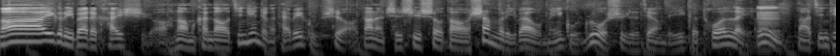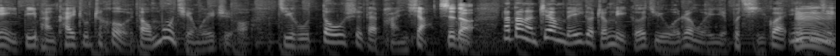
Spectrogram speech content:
那一个礼拜的开始啊，那我们看到今天整个台北股市啊，当然持续受到上个礼拜我美股弱势的这样的一个拖累啊。嗯。那今天以低盘开出之后，到目前为止哦，几乎都是在盘下。是的。那当然这样的一个整理格局，我认为也不奇怪，因为毕竟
